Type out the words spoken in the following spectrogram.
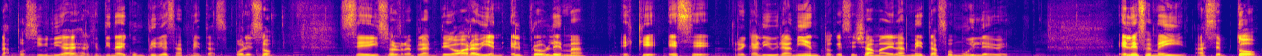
las posibilidades de Argentina de cumplir esas metas. Por eso se hizo el replanteo. Ahora bien, el problema es que ese recalibramiento que se llama de las metas fue muy leve. El FMI aceptó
